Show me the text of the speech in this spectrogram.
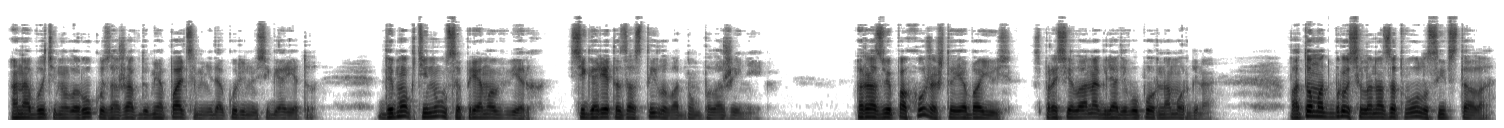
Она вытянула руку, зажав двумя пальцами недокуренную сигарету. Дымок тянулся прямо вверх. Сигарета застыла в одном положении. «Разве похоже, что я боюсь?» – спросила она, глядя в упор на Моргана. Потом отбросила назад волосы и встала.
